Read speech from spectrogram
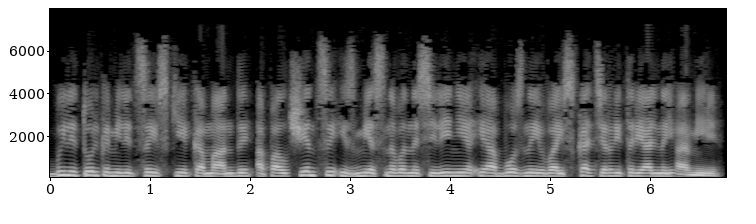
Были только милицейские команды, ополченцы из местного населения и обозные войска территориальной армии.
